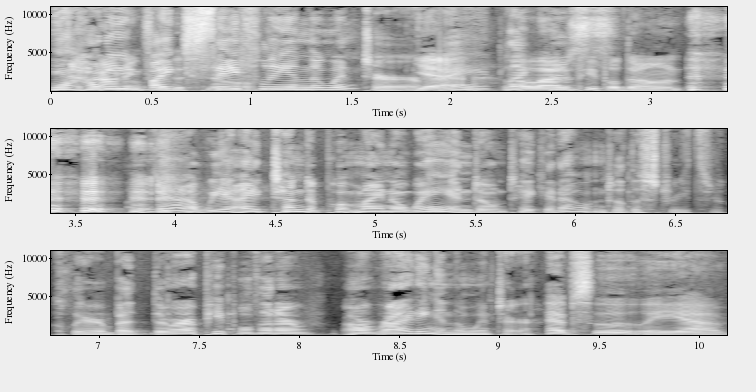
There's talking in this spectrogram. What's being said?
Yeah, how do you for bike safely in the winter? Yeah, right? a lot of people don't. yeah, we I tend to put mine away and don't take it out until the streets are clear. But there are people that are are riding in the winter, Absolutely, yeah.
